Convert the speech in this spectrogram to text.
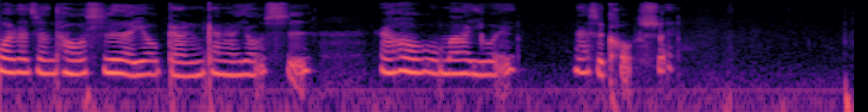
我的枕头湿了又干干了又湿。然后我妈以为那是口水。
